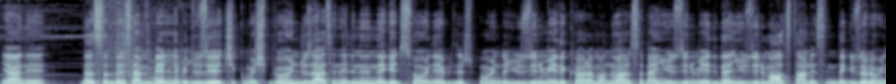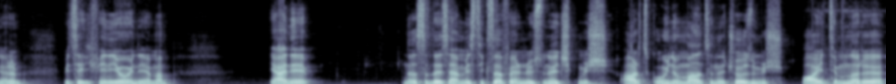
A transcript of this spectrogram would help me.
yani nasıl desem belli bir düzeye çıkmış bir oyuncu. Zaten eline ne geçse oynayabilir. Bu oyunda 127 kahraman varsa ben 127'den 126 tanesini de güzel oynarım. Bir tek Feni'yi oynayamam. Yani nasıl desem Mystic Zafer'in üstüne çıkmış. Artık oyunun mantığını çözmüş. O itemları,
